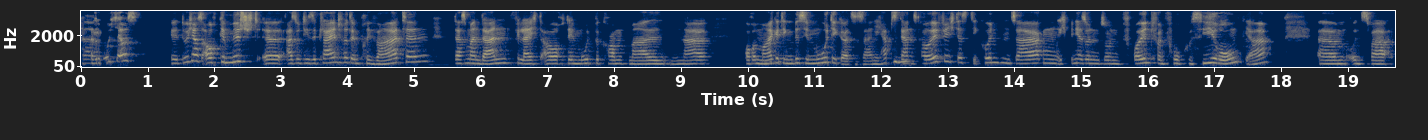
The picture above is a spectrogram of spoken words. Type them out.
Äh, also durchaus, äh, durchaus auch gemischt, also diese kleinen Schritte im Privaten, dass man dann vielleicht auch den Mut bekommt, mal na, auch im Marketing ein bisschen mutiger zu sein. Ich habe es mhm. ganz häufig, dass die Kunden sagen, ich bin ja so ein, so ein Freund von Fokussierung, ja, ähm, und zwar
